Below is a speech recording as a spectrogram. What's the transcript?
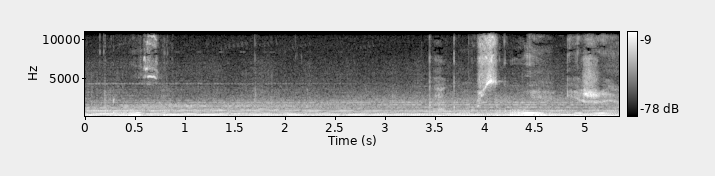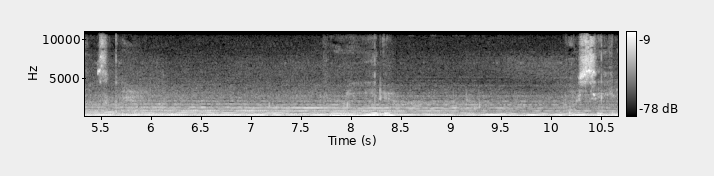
вопроса, как мужское и женское в мире, во Вселенной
